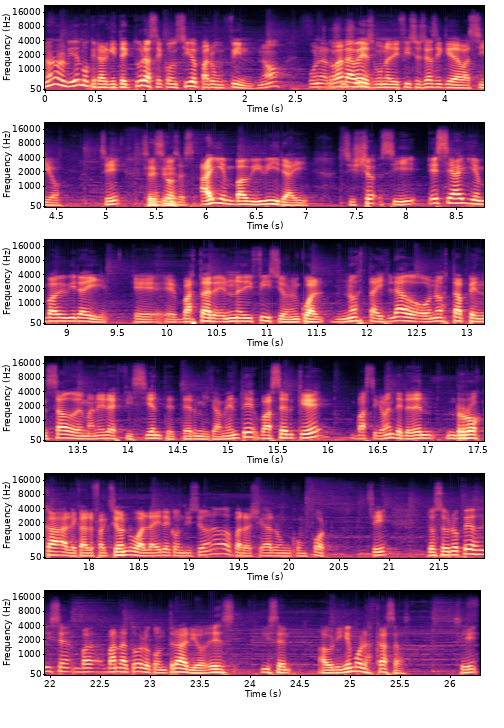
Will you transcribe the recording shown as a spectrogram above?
no nos olvidemos que la arquitectura se concibe para un fin, ¿no? Una, Sí, rara sí. vez un edificio se hace y queda vacío, ¿sí? Entonces, alguien va a vivir ahí. Si, yo, si ese alguien va a vivir ahí, eh, va a estar en un edificio en el cual no está aislado o no está pensado de manera eficiente térmicamente, va a hacer que básicamente le den rosca a la calefacción o al aire acondicionado para llegar a un confort. ¿sí? Los europeos dicen, va- van a todo lo contrario, es, dicen, abriguemos las casas. ¿sí?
